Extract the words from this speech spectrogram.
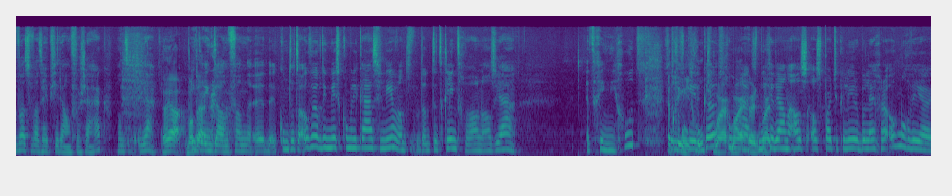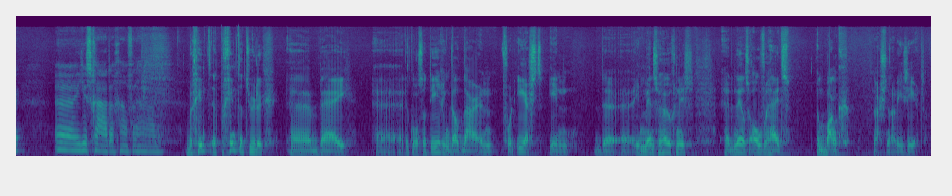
Wat, wat heb je dan voor zaak? Want ja, nou ja wat ik daar... denk dan van... komt dat ook weer op die miscommunicatie neer? Want dat, het klinkt gewoon als ja het ging niet goed. Het ging niet goed, maar, maar, Moet je dan als, als particuliere belegger ook nog weer uh, je schade gaan verhalen? Begint, het begint natuurlijk uh, bij uh, de constatering dat daar een, voor het eerst in, de, in mensenheugenis de Nederlandse overheid een bank nationaliseert.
